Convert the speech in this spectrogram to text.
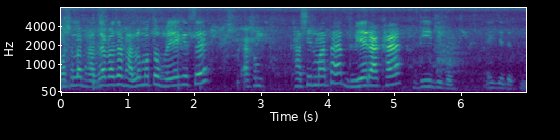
মশলা ভাজা ভাজা ভালো মতো হয়ে গেছে। এখন খাসির মাথা ধুয়ে রাখা দিয়ে দিব। এই যে দেখুন।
